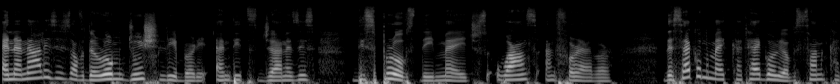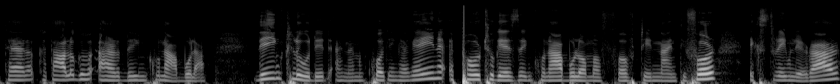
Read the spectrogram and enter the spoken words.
An analysis of the Rome Jewish library and its genesis disproves the image once and forever. The second main category of catal- catalog are the incunabula. They included, and I'm quoting again, a Portuguese incunabulum of 1494, extremely rare,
